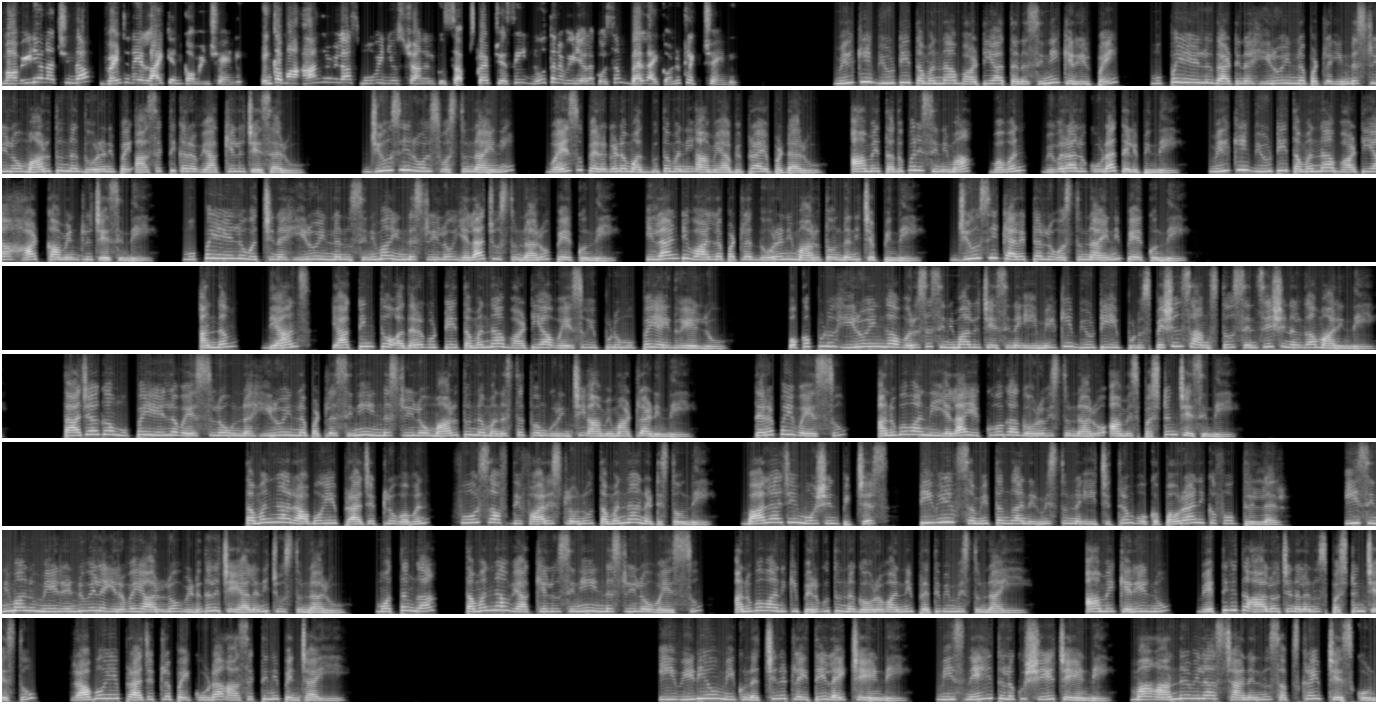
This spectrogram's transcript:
మా వీడియో నచ్చిందా? వెంటనే లైక్ అండ్ కామెంట్ చేయండి. ఇంకా మా ఆంధ్ర విలాస్ మూవీ న్యూస్ ఛానల్కు సబ్స్క్రైబ్ చేసి నూతన వీడియోల కోసం బెల్ ఐకాన్ను క్లిక్ చేయండి. మిల్కీ బ్యూటీ తమన్నా భాటియా తన సినీ కెరీర్పై ముప్పై ఏళ్ళు దాటిన హీరోయిన్ల పట్ల ఇండస్ట్రీలో మారుతున్న ధోరణిపై ఆసక్తికర వ్యాఖ్యలు చేశారు. జ్యూసీ రోల్స్ వస్తున్నాయని వయసు పెరగడం అద్భుతమని ఆమె అభిప్రాయపడ్డారు. ఆమె తదుపరి సినిమా వవన్ వివరాలు కూడా తెలిపింది. Milky beauty Tamannaah Bhatia hot కామెంట్లు చేసింది. ముప్పై ఏళ్ళు వచ్చిన హీరోయిన్లను సినిమా ఇండస్ట్రీలో ఎలా చూస్తున్నారో పేర్కొంది. ఇలాంటి వాళ్ళ పట్ల ధోరణి మారుతోందని చెప్పింది. జ్యూసీ క్యారెక్టర్లు వస్తున్నాయని పేర్కొంది. అందం డ్యాన్స్ యాక్టింగ్తో అదరగొట్టే తమన్నా భాటియా వయసు ఇప్పుడు ముప్పై ఐదు ఏళ్ళు ఒకప్పుడు హీరోయిన్గా వరుస సినిమాలు చేసిన ఈ మిల్కీ బ్యూటీ ఇప్పుడు స్పెషల్ సాంగ్స్తో సెన్సేషనల్గా మారింది. తాజాగా ముప్పై ఏళ్ళ వయస్సులో ఉన్న హీరోయిన్ల పట్ల సినీ ఇండస్ట్రీలో మారుతున్న మనస్తత్వం గురించి ఆమె మాట్లాడింది. తెరపై వయస్సు అనుభవాన్ని ఎలా ఎక్కువగా గౌరవిస్తున్నారో ఆమె స్పష్టం చేసింది. తమన్నా రాబోయే ప్రాజెక్టులు వవన్ ఫోర్స్ ఆఫ్ ది ఫారెస్ట్లోనూ తమన్నా నటిస్తోంది. బాలాజీ మోషన్ పిక్చర్స్ టీవీఎఫ్ సంయుక్తంగా నిర్మిస్తున్న ఈ చిత్రం ఒక పౌరాణిక ఫోక్ థ్రిల్లర్. ఈ సినిమాను మే రెండువేల ఇరవై ఆరులో విడుదల చేయాలని చూస్తున్నారు. మొత్తంగా తమన్నా వ్యాఖ్యలు సినీ ఇండస్ట్రీలో వయస్సు అనుభవానికి పెరుగుతున్న గౌరవాన్ని ప్రతిబింబిస్తున్నాయి. ఆమె కెరీర్ను వ్యక్తిగత ఆలోచనలను స్పష్టం చేస్తూ రాబోయే ప్రాజెక్టులపై కూడా ఆసక్తిని పెంచాయి. ఈ వీడియో మీకు నచ్చినట్లయితే లైక్ చేయండి. మీ స్నేహితులకు షేర్ చేయండి. మా ఆంధ్రవిలాస్ ఛానల్ను సబ్స్క్రైబ్ చేసుకోండి.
